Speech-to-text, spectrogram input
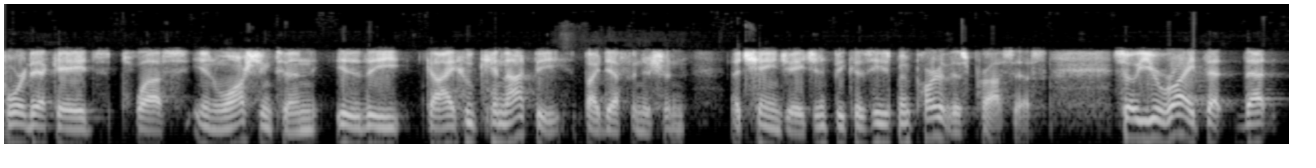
four decades plus in Washington is the guy who cannot be, by definition, a change agent because he's been part of this process. So you're right that that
